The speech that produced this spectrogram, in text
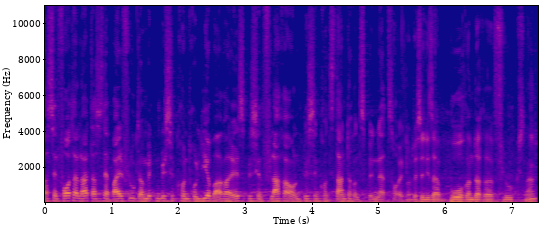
Was den Vorteil hat, dass der Ballflug damit ein bisschen kontrollierbarer ist, ein bisschen flacher und ein bisschen konstanteren Spin erzeugt. So ein bisschen dieser bohrendere Flug, ne?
